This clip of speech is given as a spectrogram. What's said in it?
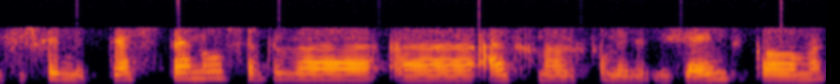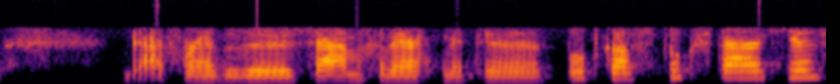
Verschillende testpanels hebben we uh, uitgenodigd om in het museum te komen. Daarvoor hebben we samengewerkt met de podcast Stokstaartjes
